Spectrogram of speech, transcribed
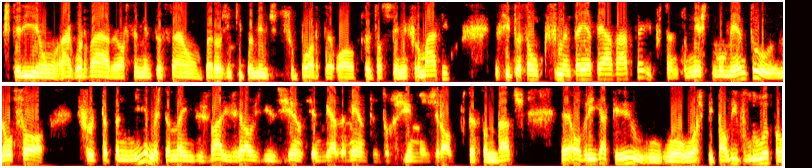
que estariam a aguardar a orçamentação para os equipamentos de suporte ao, portanto, ao sistema informático, situação que se mantém até à data e, portanto, neste momento, não só fruto da pandemia, mas também dos vários graus de exigência, nomeadamente do regime geral de proteção de dados, eh, obriga a que o, o, o, hospital evolua para,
